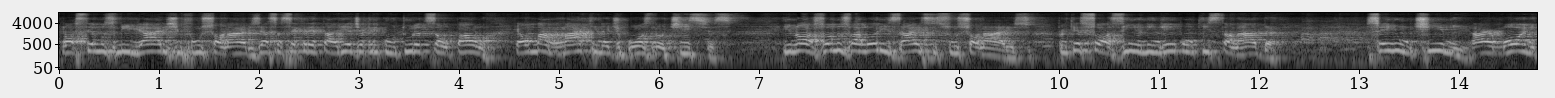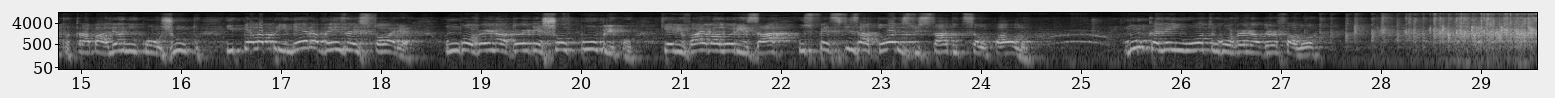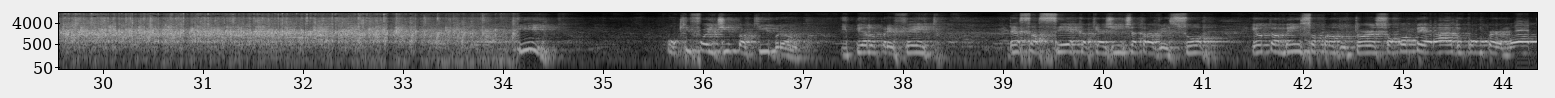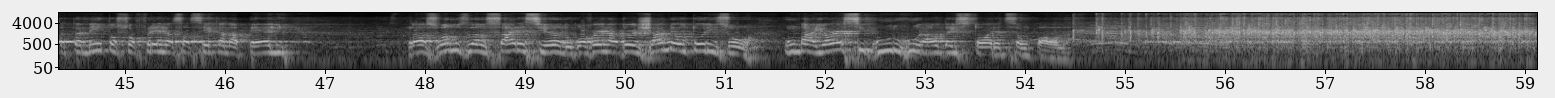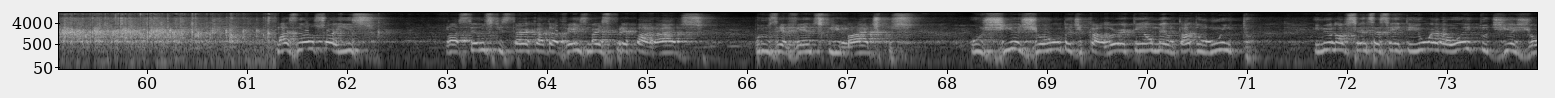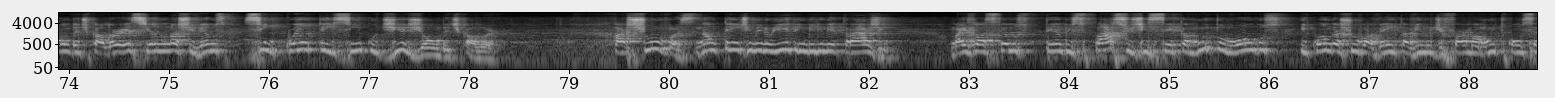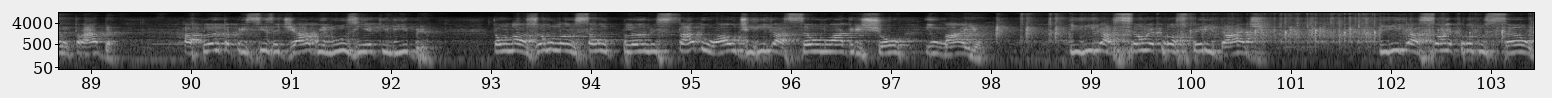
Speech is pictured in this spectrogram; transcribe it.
Nós temos milhares de funcionários. Essa Secretaria de Agricultura de São Paulo é uma máquina de boas notícias. E nós vamos valorizar esses funcionários, porque sozinho ninguém conquista nada. Sem um time harmônico, trabalhando em conjunto, e pela primeira vez na história, um governador deixou público que ele vai valorizar os pesquisadores do estado de São Paulo. Nunca nenhum outro governador falou. E o que foi dito aqui, Branco, e pelo prefeito, dessa seca que a gente atravessou, eu também sou produtor, sou cooperado com permota, também estou sofrendo essa seca na pele. Nós vamos lançar esse ano, o governador já me autorizou, o maior seguro rural da história de São Paulo. Mas não só isso. Nós temos que estar cada vez mais preparados para os eventos climáticos. Os dias de onda de calor têm aumentado muito. Em 1961 era oito dias de onda de calor, esse ano nós tivemos 55 dias de onda de calor. As chuvas não têm diminuído em milimetragem, mas nós estamos tendo espaços de seca muito longos e quando a chuva vem, está vindo de forma muito concentrada. A planta precisa de água e luz em equilíbrio. Então nós vamos lançar um plano estadual de irrigação no AgriShow em maio. Irrigação é prosperidade. Irrigação é produção.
